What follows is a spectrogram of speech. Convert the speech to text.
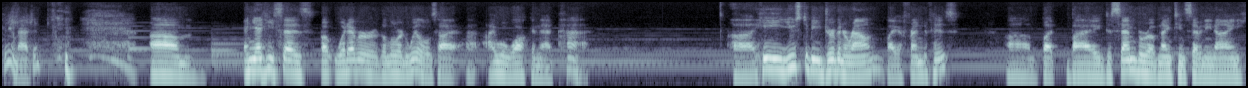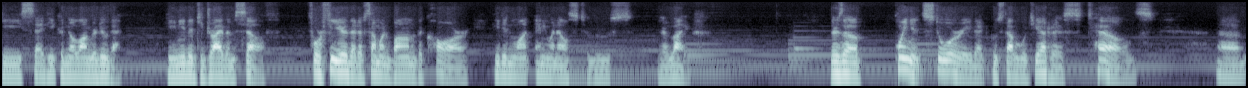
Can you imagine? um, and yet he says, But whatever the Lord wills, I, I, will walk in that path. Uh, he used to be driven around by a friend of his Uh, but by December of 1979, he said he could no longer do that. He needed to drive himself for fear that if someone bombed the car, he didn't want anyone else to lose their life. There's a poignant story that Gustavo Gutierrez tells. Uh,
